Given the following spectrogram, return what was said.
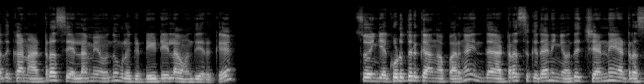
அதுக்கான அட்ரஸ் எல்லாமே வந்து உங்களுக்கு டீட்டெயிலாக வந்து இருக்குது ஸோ இங்கே கொடுத்துருக்காங்க பாருங்கள் இந்த அட்ரஸுக்கு தான் நீங்கள் வந்து சென்னை அட்ரஸ்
